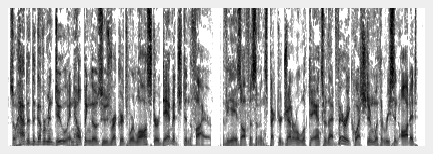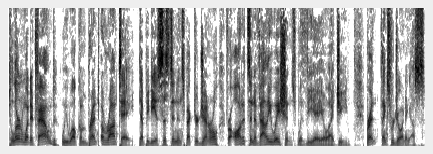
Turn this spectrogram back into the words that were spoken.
So how did the government do in helping those whose records were lost or damaged in the fire? The VA's Office of Inspector General looked to answer that very question with a recent audit. To learn what it found, we welcome Brent Arronte, Deputy Assistant Inspector General for Audits and Evaluations with VAOIG. Brent, thanks for joining us.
